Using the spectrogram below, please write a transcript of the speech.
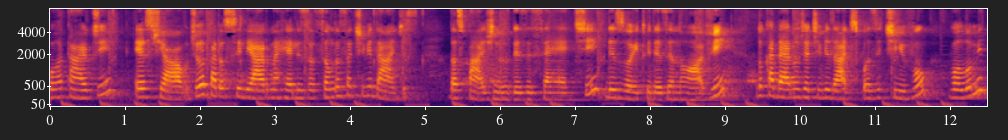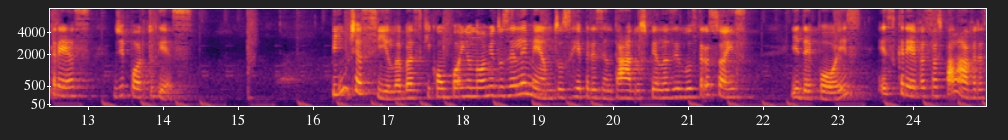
Boa tarde. Este áudio é para auxiliar na realização das atividades das páginas 17, 18 e 19 do Caderno de Atividades Positivo, volume 3, de português. Pinte as sílabas que compõem o nome dos elementos representados pelas ilustrações e depois escreva essas palavras:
